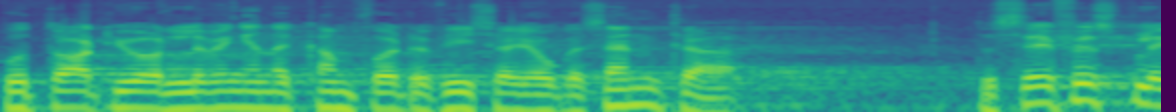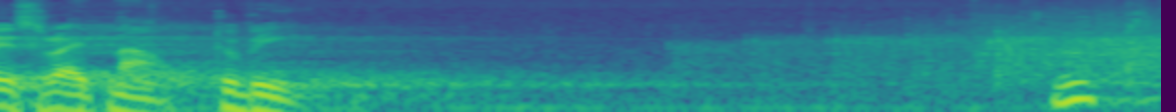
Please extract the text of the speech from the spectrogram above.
who thought you are living in the comfort of Isha Yoga Center, the safest place right now to be. Hmm?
